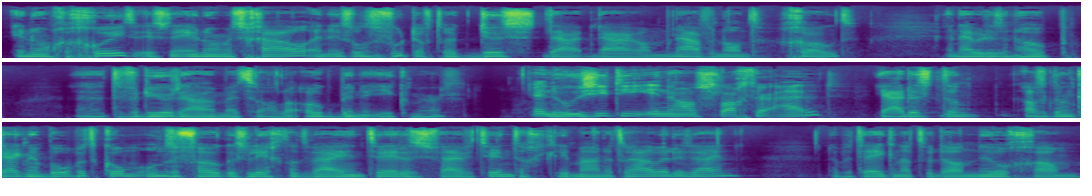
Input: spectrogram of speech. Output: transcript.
enorm gegroeid, is een enorme schaal en is onze voetafdruk dus daar, daarom navenant groot. En hebben we dus een hoop eh, te verduurzamen met z'n allen, ook binnen e-commerce. En hoe ziet die inhaalslag eruit? Ja, dus dan, als ik dan kijk naar bol.com, onze focus ligt dat wij in 2025 klimaatneutraal willen zijn. Dat betekent dat we dan 0 gram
